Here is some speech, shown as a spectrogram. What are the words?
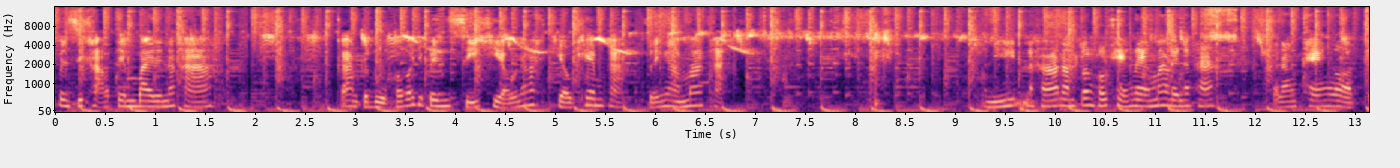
เป็นสีขาวเต็มใบเลยนะคะ กานกระดูกเขาก็จะเป็นสีเขียวนะคะ เขียวเข้มค่ะ สวยงามมากค่ะ อันนี้นะคะลำต้นเขาแข็งแรงมากเลยนะคะกำลังแทงหลอดแต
